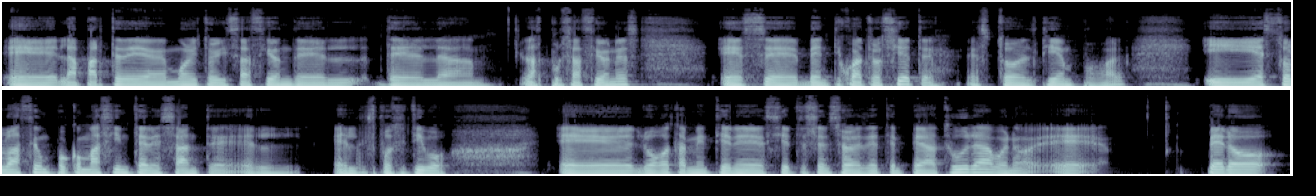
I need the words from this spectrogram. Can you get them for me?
eh, la parte de monitorización del, de las pulsaciones es 24/7, eh, es todo el tiempo, ¿vale? Y esto lo hace un poco más interesante el, el dispositivo. Eh, luego también tiene siete sensores de temperatura. Bueno, eh, pero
